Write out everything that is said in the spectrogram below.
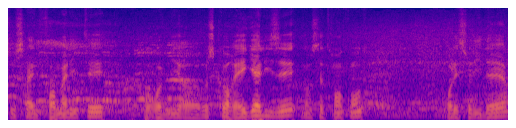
Ce sera une formalité pour revenir euh, au score et égaliser dans cette rencontre pour les solidaires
